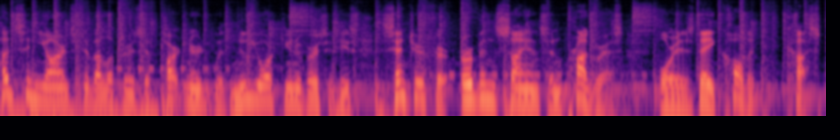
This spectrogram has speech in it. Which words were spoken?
Hudson Yards developers have partnered with New York University's Center for Urban Science and Progress, or as they call it, CUSP.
